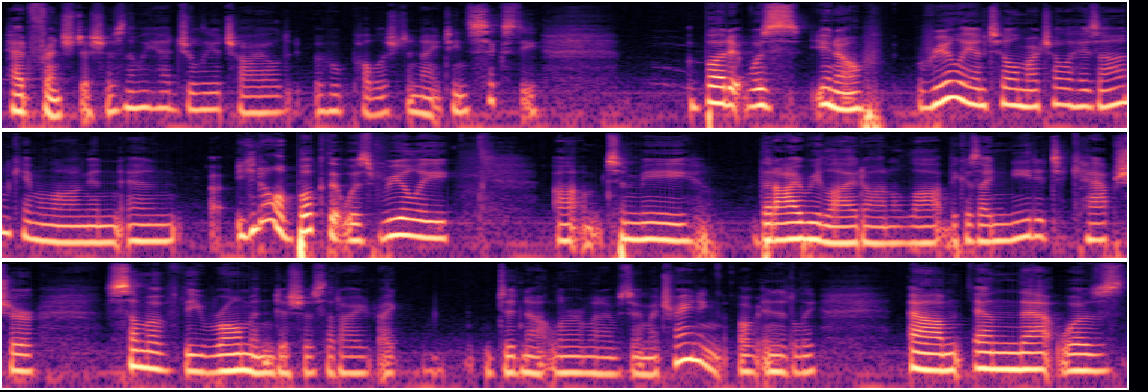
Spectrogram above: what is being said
had French dishes, and then we had Julia Child, who published in 1960. But it was, you know, really until Marcella Hazan came along, and and uh, you know, a book that was really um, to me that I relied on a lot because I needed to capture some of the Roman dishes that I, I did not learn when I was doing my training in Italy. Um, and that was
